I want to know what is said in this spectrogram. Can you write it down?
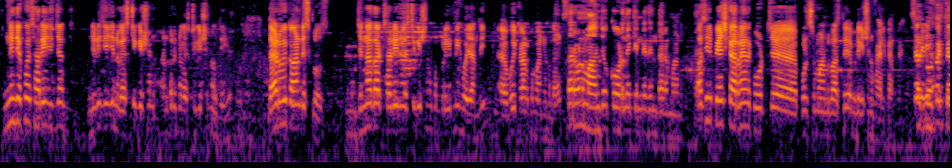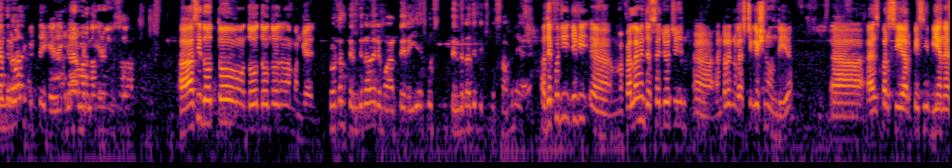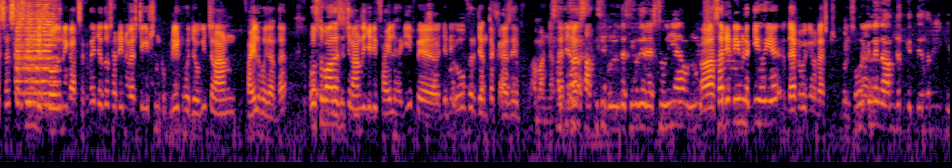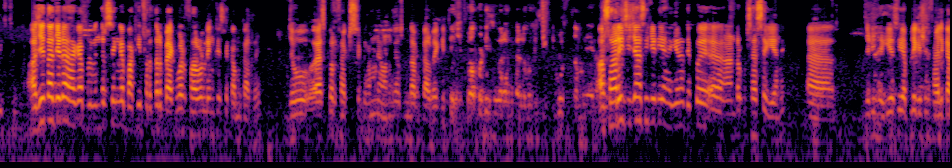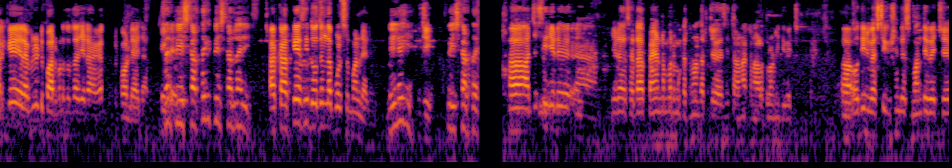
ਨਹੀਂ ਦੇਖੋ ਇਹ ਸਾਰੀ ਚੀਜ਼ਾਂ ਜਿਹੜੀ ਚੀਜ਼ ਇਨਵੈਸਟੀਗੇਸ਼ਨ ਅੰਡਰ ਇਨਵੈਸਟੀਗੇਸ਼ਨ ਹੁੰਦੀ ਹੈ ਦੈਟ ਵੀ ਕਾਂਟ ਡਿਸਕਲੋਜ਼ ਜਿੰਨਾ ਤੱਕ ਸਾਡੀ ਇਨਵੈਸਟੀਗੇਸ਼ਨ ਕੰਪਲੀਟ ਨਹੀਂ ਹੋ ਜਾਂਦੀ we can't comment on that sir ਹੁਣ ਮਾਨਜੋ ਕੋਰਟ ਨੇ ਕਿੰਨੇ ਦਿਨ ਦਾ ਰਿਮਾਂਡ ਦਿੱਤਾ ਅਸੀਂ ਪੇਸ਼ ਕਰ ਰਹੇ ਹਾਂ ਕੋਰਟ 'ਚ ਪੁਲਿਸ ਰਿਮਾਂਡ ਵਾਸਤੇ ਐਪਲੀਕੇਸ਼ਨ ਫਾਈਲ ਕਰ ਰਹੇ ਹਾਂ। ਸਰ ਇਹ ਬੱਚਾ ਪ੍ਰਬੰਧ ਕੀਤੇ ਗਏ ਨੇ ਕਿੰਨਾ ਰਿਮਾਂਡ ਮੰਗ ਹਾਂ, ਅਸੀਂ ਦੋ ਤੋਂ ਦੋ ਦੋ ਦੋ ਦਿਨ ਦਾ ਮੰਗਿਆ ਜੀ। ਟੋਟਲ 3 ਦਿਨਾਂ ਦੇ ਰਿਮਾਂਡ ਤੇ ਰਹੀ ਹੈ ਕੁਝ 3 ਦਿਨਾਂ ਦੇ ਵਿੱਚ ਕੁਝ ਸਾਹਮਣੇ ਆਇਆ? ਆ ਦੇਖੋ ਜੀ ਜਿਹੜੀ ਮੈਂ ਪਹਿਲਾਂ ਵੀ ਦੱਸਿਆ ਜੋ ਚੀਜ਼ ਅੰਡਰ ਇਨਵੈਸਟੀਗੇਸ਼ਨ ਹੁੰਦੀ ਹੈ ਐਜ਼ ਪਰ ਸੀਆਰਪੀਸੀ ਬੀਐਨਐਸਐਸ ਅਸੀਂ ਉਹਨੂੰ ਡਿਸਕਲੋਜ਼ ਨਹੀਂ ਕਰ ਸਕਦੇ। ਜਦੋਂ ਸਾਡੀ ਇਨਵੈਸਟੀਗੇਸ਼ਨ ਕੰਪਲੀਟ ਹੋ ਜਾਊਗੀ ਚਲਾਨ ਫਾਈਲ ਹੋ ਜਾਂਦਾ। ਉਸ ਤੋਂ ਬਾਅਦ ਅਸੀਂ ਚਲਾਨ ਦੀ ਜਿਹੜੀ ਫਾਈਲ ਹੈਗੀ ਜਿਹੜੀ ਉਹ ਫਿਰ ਜਨਤਕ ਐਜ਼ ਅ ਮੰਨ ਜਾਂਦਾ। ਹੈ। ਜਿਹਨਾਂ- ਸਾਥੀ ਸੀ ਬੁਲਦਰ ਸਿੰਘ ਉਹਦੀ ਅਰੈਸਟ ਹੋਈ ਹੈ ਉਹਨੂੰ? ਸਾਡੀ ਟੀਮ ਲੱਗੀ ਹੋਈ ਹੈ ਦੈਟ ਵੀ ਕੈਨ ਅਰੈਸਟ ਹੋਰ ਕਿੰਨੇ ਨਾਮਜ਼ਦ ਕੀਤੇ ਇਹਨਾਂ ਨੇ ਕੇਸ 'ਚ? ਅਜੇ ਤਾਂ ਜਿਹੜਾ ਹੈਗਾ ਬਲਵਿੰਦਰ ਸਿੰਘ ਹੈ ਬਾਕੀ ਫਰਦਰ ਬੈਕਵਰਡ ਫਾਰਵਰਡ ਲਿੰਕ ਇਸ ਤੇ ਕੰਮ ਕਰ ਰਹੇ। ਜੋ ਐਸ ਪਰ ਫੈਕਟਸ ਸਾਹਮਣੇ ਆਉਣਗੇ ਉਸ ਮੁਤਾਬਕ ਕਾਰਵਾਈ ਕੀਤੀ ਜਾਏਗੀ ਪ੍ਰਾਪਰਟੀਜ਼ ਵਗੈਰਾ ਦੀ ਗੱਲ ਹੋ ਰਹੀ ਸੀ ਆ ਸਾਰੀ ਚੀਜ਼ਾਂ ਅਸੀਂ ਜਿਹੜੀਆਂ ਹੈਗੀਆਂ ਨੇ ਦੇਖੋ ਅੰਡਰ ਪ੍ਰੋਸੈਸ ਹੈਗੀਆਂ ਨੇ। ਜਿਹੜੀ ਹੈਗੀ ਅਸੀਂ ਐਪਲੀਕੇਸ਼ਨ ਫਾਈਲ ਕਰਕੇ ਰੈਵਨਿਊ ਡਿਪਾਰਟਮੈਂਟ ਤੋਂ ਦਾ ਜਿਹੜਾ ਹੈਗਾ ਰਿਕਾਰਡ ਲਿਆ ਜਾ ਸਰ ਪੇਸ਼ ਕਰਤਾ ਕਿ ਪੇਸ਼ ਕਰ ਲਿਆ ਜੀ? ਆ ਕਰਕੇ ਅਸੀਂ ਦੋ ਦਿਨ ਦਾ ਪੁਲਿਸ ਰਿਮਾਂਡ ਲੈ ਲਿਆ। ਲੈ ਲਿਆ ਜੀ? ਜੀ। ਪੇਸ਼ ਕਰਤਾ। ਹਾਂ ਅੱਜ ਅਸੀਂ ਜਿਹੜੇ ਜਿਹੜਾ ਸਾਡਾ 65 ਨੰਬਰ ਮੁਕੱਦਮਾ ਦਰਜ ਹੋਇਆ ਸੀ ਥਾਣਾ ਕਨਾਲ ਕਲੋਨੀ ਦੇ ਵਿੱਚ ਉਹਦੀ ਇਨਵੈਸਟੀਗੇਸ਼ਨ ਦੇ ਸੰਬੰਧ ਦੇ ਵਿੱਚ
